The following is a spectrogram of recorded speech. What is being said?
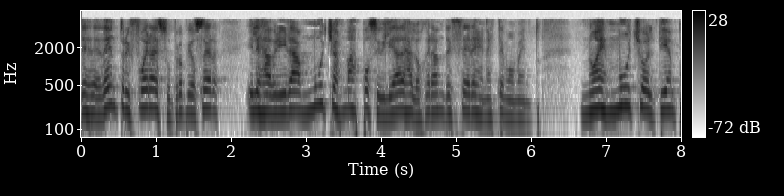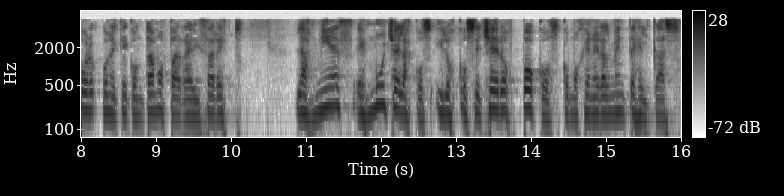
desde dentro y fuera de su propio ser, y les abrirá muchas más posibilidades a los grandes seres en este momento. No es mucho el tiempo con el que contamos para realizar esto. Las mies es mucha y los cosecheros pocos, como generalmente es el caso.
